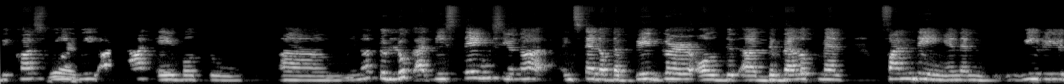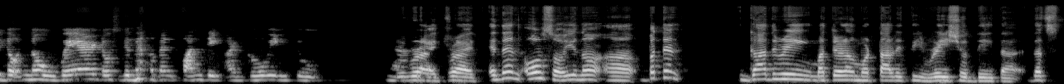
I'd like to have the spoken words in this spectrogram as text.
because we, right. we are not able to um, you know to look at these things you know instead of the bigger all the uh, development funding and then we really don't know where those development funding are going to yeah. right right and then also you know uh, but then gathering maternal mortality ratio data, that's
